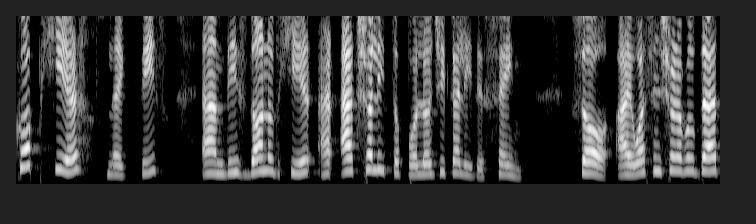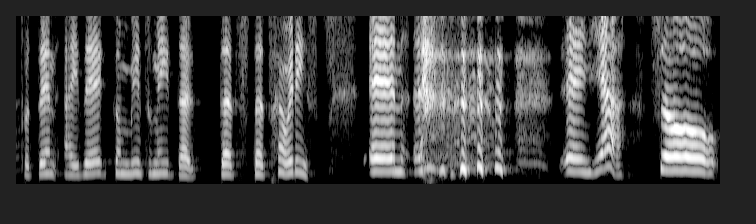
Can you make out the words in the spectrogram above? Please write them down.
cup here, like this, and this donut here are actually topologically the same. So I wasn't sure about that, but then Aide convinced me that that's that's how it is. And and yeah, so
